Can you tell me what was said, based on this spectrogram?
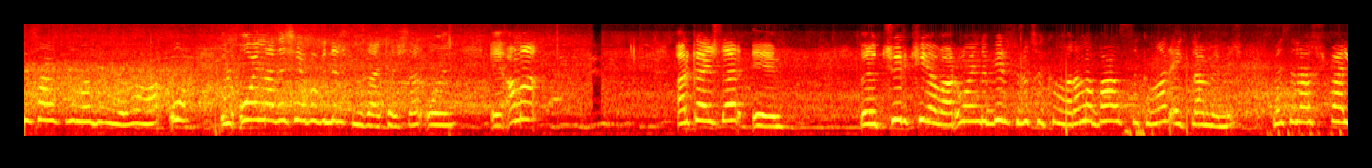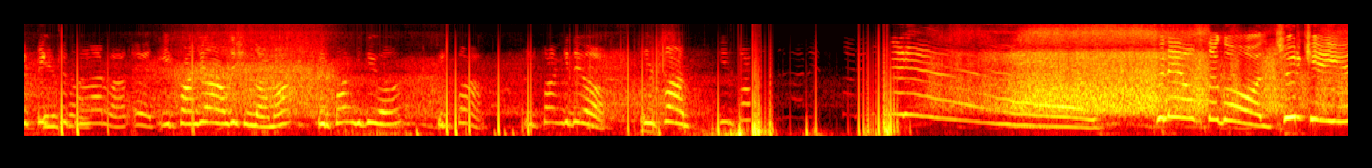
lisanslı mı bilmiyorum ama o böyle oyunlarda şey yapabilirsiniz arkadaşlar. Oyun Ee, ama Arkadaşlar e, böyle Türkiye var. Oyunda bir sürü takım var ama bazı takımlar eklenmemiş. Mesela Süper Lig'deki takımlar var. Evet İrfan Can aldı şimdi ama. İrfan gidiyor. İrfan. İrfan gidiyor. İrfan. İrfan. Playoff'ta gol. Türkiye'yi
